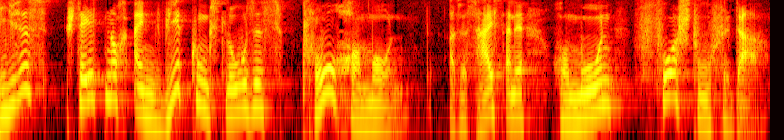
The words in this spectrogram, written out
Dieses stellt noch ein wirkungsloses Prohormon, also das heißt eine Hormonvorstufe dar.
